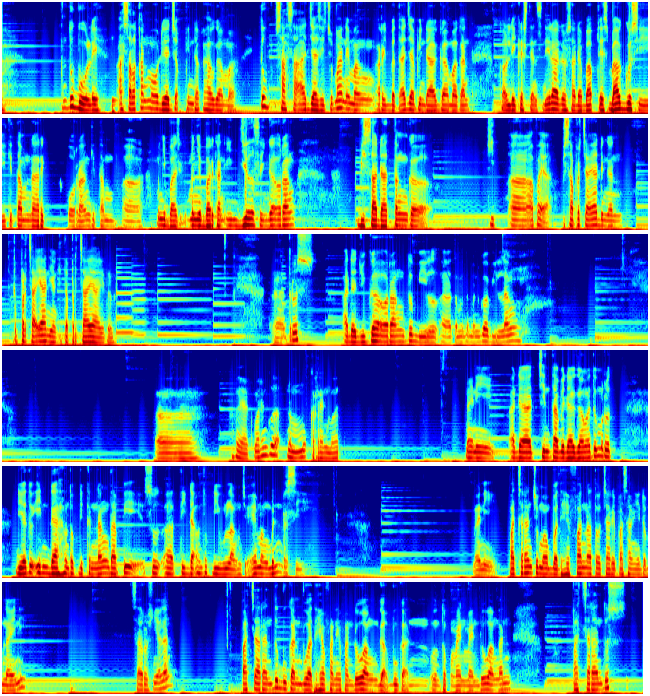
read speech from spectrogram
tentu boleh asalkan mau diajak pindah ke agama. Itu sah-sah aja sih cuman emang ribet aja pindah agama kan. Kalau di Kristen sendiri harus ada baptis bagus sih kita menarik orang kita uh, menyebar menyebarkan Injil sehingga orang bisa datang ke kita, uh, eh, apa ya bisa percaya dengan kepercayaan yang kita percaya gitu. Nah terus ada juga orang tuh bil uh, teman-teman gue bilang uh, apa ya kemarin gue nemu keren banget. Nah ini ada cinta beda agama tuh menurut dia tuh indah untuk dikenang tapi uh, tidak untuk diulang cuy. Emang bener sih. Nah ini pacaran cuma buat have fun atau cari pasangan hidup. Nah ini seharusnya kan pacaran tuh bukan buat have fun have fun doang. Nggak bukan untuk main-main doang kan. Pacaran tuh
